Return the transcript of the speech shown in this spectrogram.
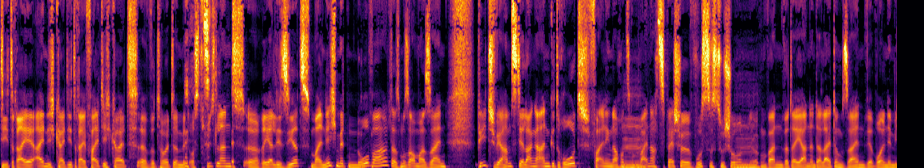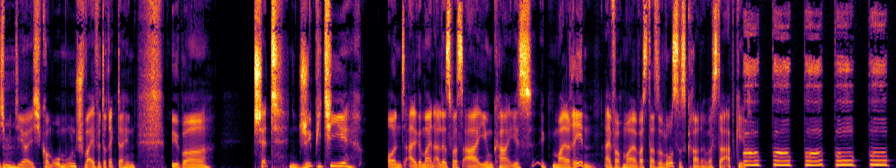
Die Dreieinigkeit, die Dreifaltigkeit äh, wird heute mit Ostfriesland äh, realisiert. Mal nicht mit Nova, das muss auch mal sein. Peach, wir haben es dir lange angedroht, vor allen Dingen nach unserem mhm. Weihnachtsspecial wusstest du schon, mhm. irgendwann wird der Jan in der Leitung sein. Wir wollen nämlich mhm. mit dir, ich komme oben und schweife direkt dahin, über Chat, GPT und allgemein alles, was AI und KI ist, mal reden. Einfach mal, was da so los ist gerade, was da abgeht. Boop, boop, boop, boop, boop.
